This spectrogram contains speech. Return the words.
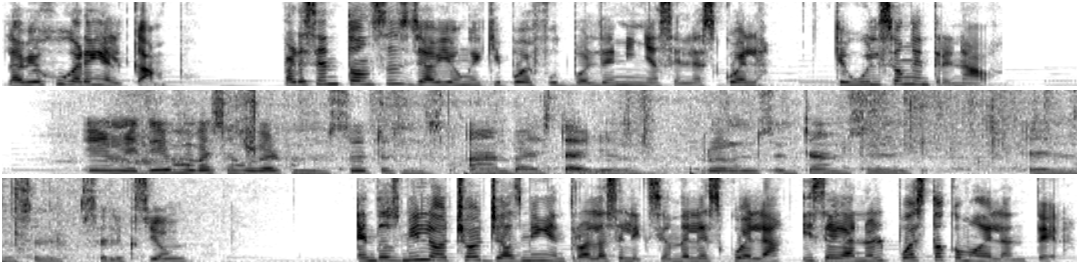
la vio jugar en el campo. Para ese entonces ya había un equipo de fútbol de niñas en la escuela, que Wilson entrenaba. Y me dijo, vas a jugar con nosotros. Ah, va a estar bien. Luego nos entramos en, la selección. En 2008, Jasmine entró a la selección de la escuela y se ganó el puesto como delantera.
